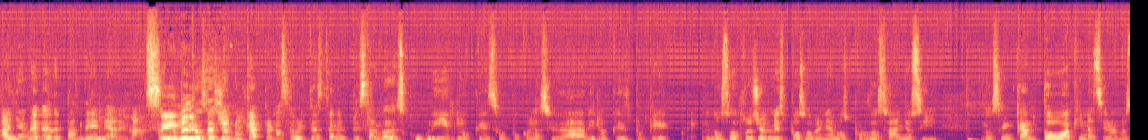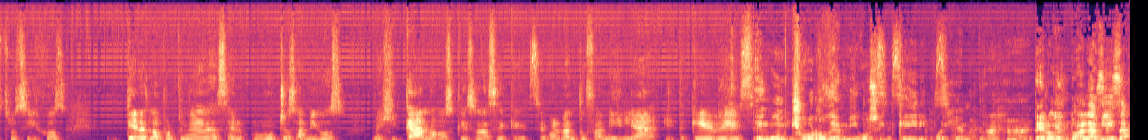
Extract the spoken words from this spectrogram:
año y medio de pandemia, además. Sí. Año y medio de Entonces yo pandemia. creo que apenas ahorita están empezando a descubrir lo que es un poco la ciudad y lo que es, porque nosotros, yo y mi esposo veníamos por dos años y nos encantó, aquí nacieron nuestros hijos, tienes la oportunidad de hacer muchos amigos mexicanos, que eso hace que se vuelvan tu familia y te quedes. Tengo un chorro de amigos en Katy, por ejemplo. Ajá. Pero de porque toda la vida,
